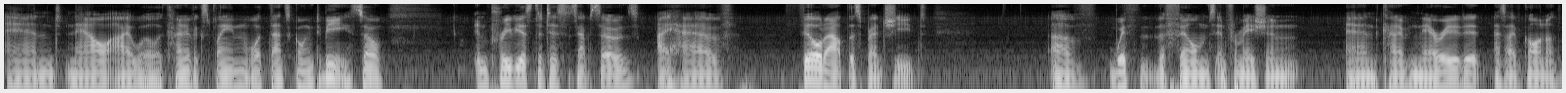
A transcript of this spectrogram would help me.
And now I will kind of explain what that's going to be. So, in previous statistics episodes, I have filled out the spreadsheet of with the film's information and kind of narrated it as I've gone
